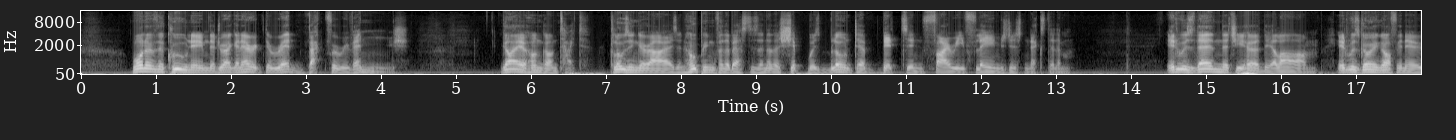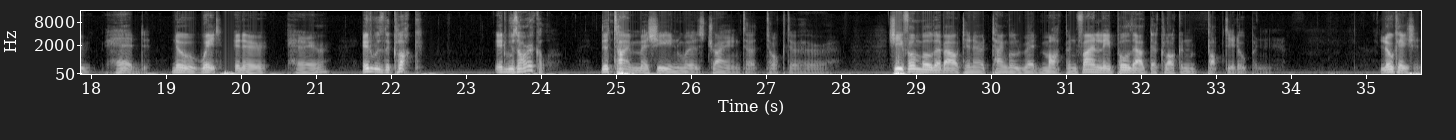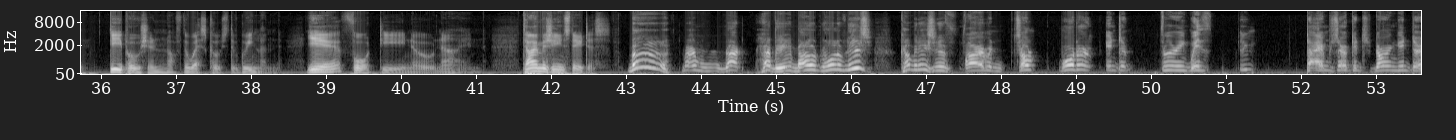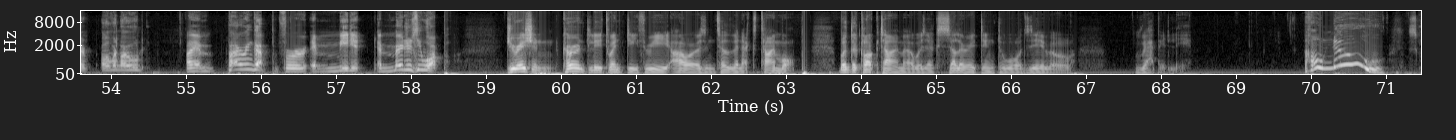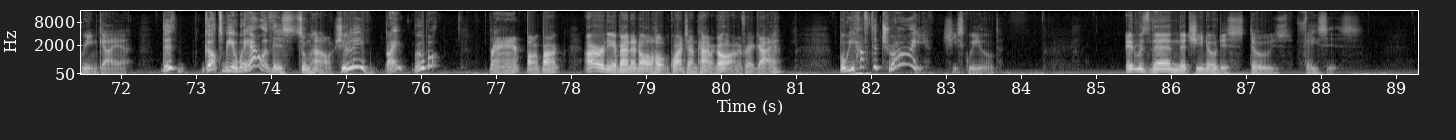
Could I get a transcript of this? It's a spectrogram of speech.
One of the crew named the dragon Eric the Red back for revenge. Gaia hung on tight, closing her eyes and hoping for the best as another ship was blown to bits in fiery flames just next to them. It was then that she heard the alarm. It was going off in her head. No, wait, in her hair? It was the clock. It was Oracle. The time machine was trying to talk to her. She fumbled about in her tangled red mop and finally pulled out the clock and popped it open. Location Deep Ocean off the west coast of Greenland. Year 1409. Time machine status. Well, I'm not happy about all of this. Combination of fire and salt water interfering with time circuits going into overload. I am powering up for immediate emergency warp. Duration currently 23 hours until the next time warp, but the clock timer was accelerating towards zero rapidly. Oh no! screamed Gaia. There's got to be a way out of this somehow, surely, right, robot? Bonk, bonk. I already abandoned all hope quite some time ago, I'm afraid, Gaia. But we have to try, she squealed. It was then that she noticed those faces.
